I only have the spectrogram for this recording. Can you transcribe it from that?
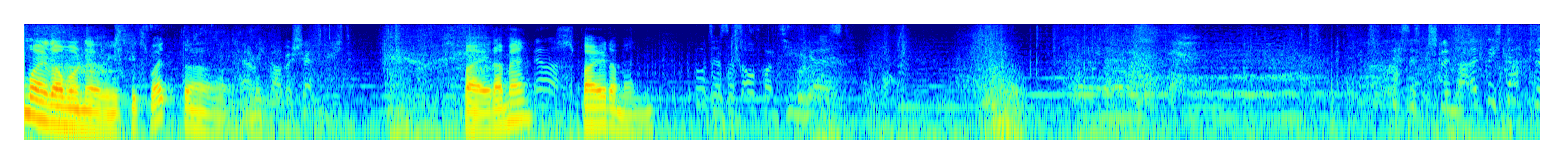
Meine Damen und Herren, jetzt geht's weiter mit. Spider-Man. Spider-Man. Das ist. Schlimmer, als ich dachte.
